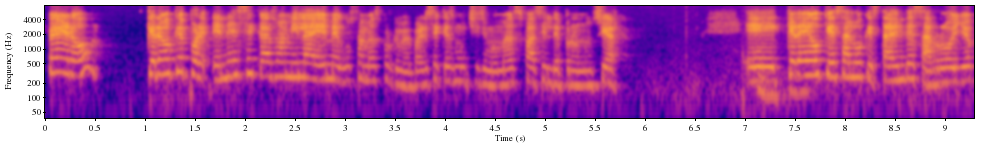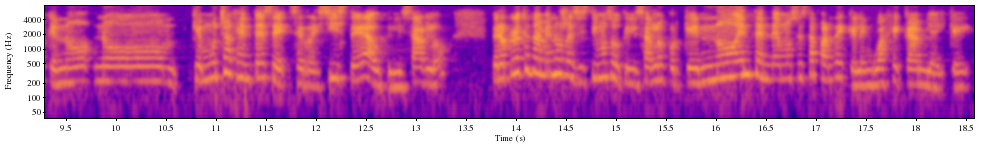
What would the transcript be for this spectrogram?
pero creo que por, en ese caso a mí la E me gusta más porque me parece que es muchísimo más fácil de pronunciar. Eh, creo que es algo que está en desarrollo, que no, no, que mucha gente se, se resiste a utilizarlo, pero creo que también nos resistimos a utilizarlo porque no entendemos esta parte de que el lenguaje cambia y que,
